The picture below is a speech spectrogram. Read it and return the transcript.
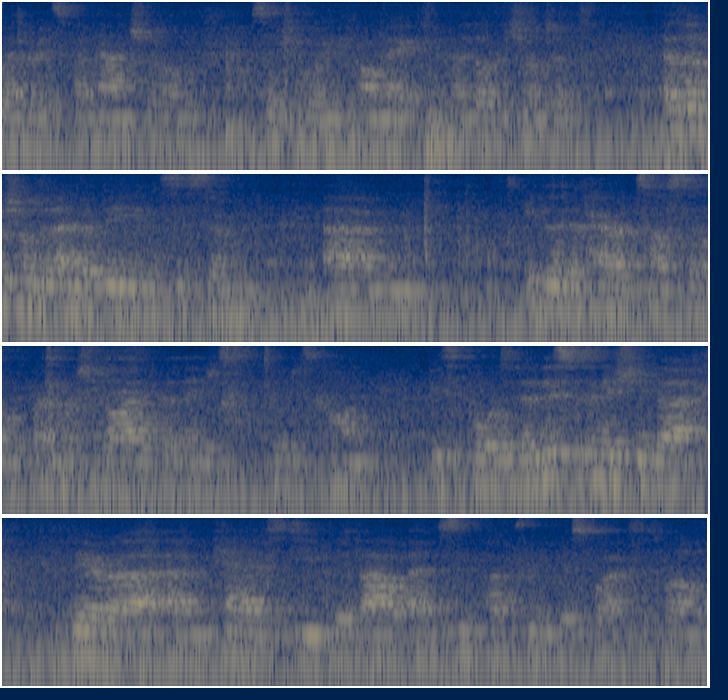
whether it's financial, social, or economic. Know, a lot of children, a lot of children end up being in the system, um, even though their parents are still very much alive, but they just they just can't be supported. And this was an issue that Vera um, cared deeply about, and some of her previous works as well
